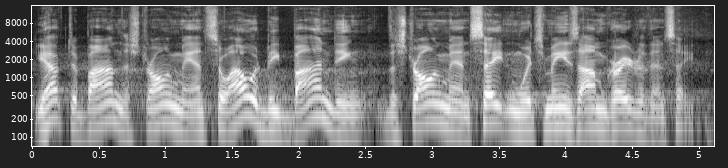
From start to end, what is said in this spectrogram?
you have to bind the strong man. So I would be binding the strong man, Satan, which means I'm greater than Satan.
